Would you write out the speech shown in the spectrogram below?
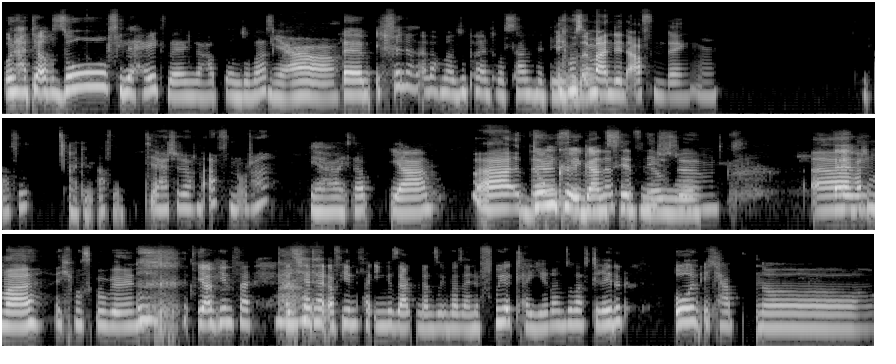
und hat ja auch so viele Hate-Wellen gehabt und sowas. Ja. Ähm, ich finde das einfach mal super interessant mit dem. Ich muss immer an den Affen denken. Den Affen? Ah, den Affen. Der hatte doch einen Affen, oder? Ja, ich glaube, ja. Ah, Dunkel ganz das jetzt hinten nicht irgendwo. stimmt. Ah, Ähm, warte mal, ich muss googeln. Ja, auf jeden Fall. Also ich hätte halt auf jeden Fall ihn gesagt und dann so über seine frühe Karriere und sowas geredet. Und ich habe noch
